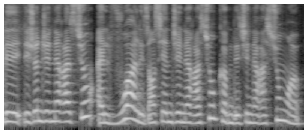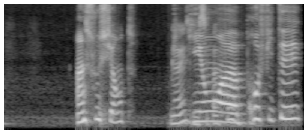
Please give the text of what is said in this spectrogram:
les, jeunes générations, elles voient les anciennes générations comme des générations insouciantes, qui ont profité,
